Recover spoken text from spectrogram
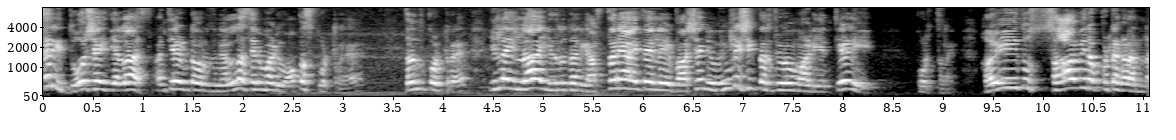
ಸರಿ, ದೋಷ ಇದೆಯಲ್ಲ ಅಂತ ಹೇಳ್ಬಿಟ್ಟು ಅವ್ರು ಇದನ್ನೆಲ್ಲ ಸರಿ ಮಾಡಿ ವಾಪಸ್ ಕೊಟ್ರೆ ತಂದು ಕೊಟ್ರೆ ಇಲ್ಲ ಇಲ್ಲ ಇದ್ರ ನನಗೆ ಅರ್ಥನೇ ಆಯ್ತಾ ಇಲ್ಲ ಈ ಭಾಷೆ, ನೀವು ಇಂಗ್ಲೀಷಿಗೆ ತರ್ಜುಮೆ ಮಾಡಿ ಅಂತೇಳಿ ಕೊಡ್ತಾರೆ. ಐದು ಸಾವಿರ ಪುಟಗಳನ್ನ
